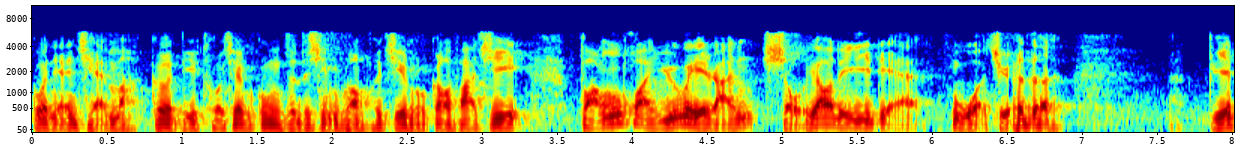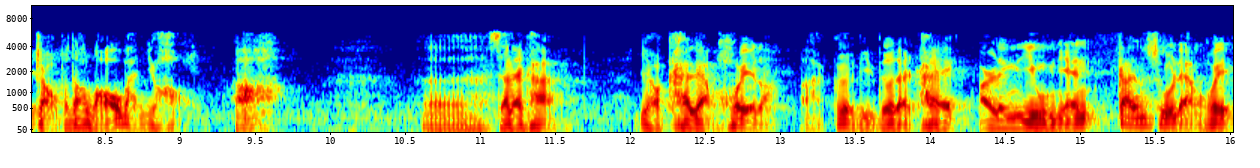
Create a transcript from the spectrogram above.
过年前嘛，各地拖欠工资的情况会进入高发期，防患于未然，首要的一点，我觉得，别找不到老板就好啊。呃，再来看，要开两会了啊，各地都在开。二零一五年甘肃两会，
